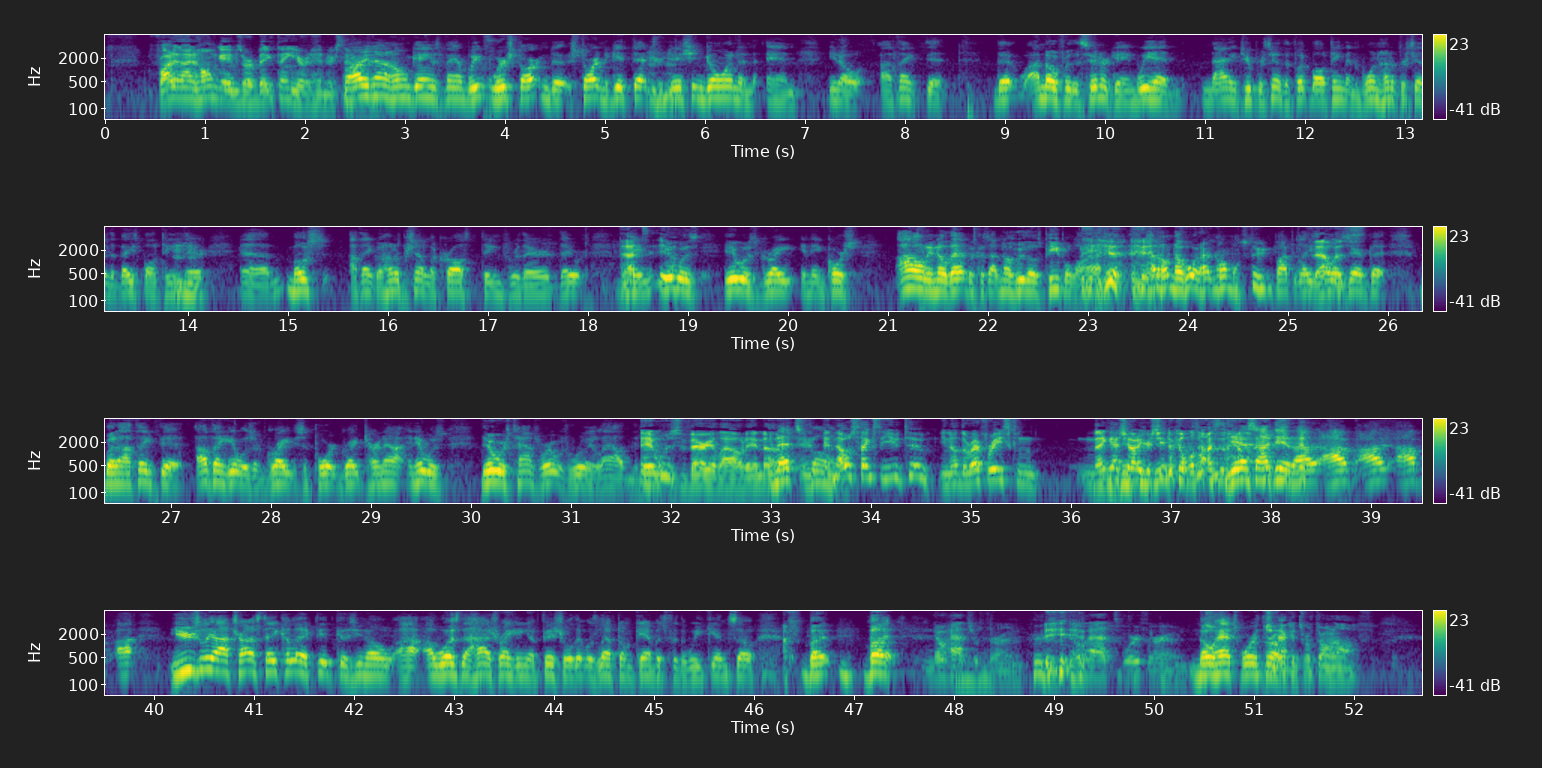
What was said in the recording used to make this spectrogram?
Friday night home games are a big thing here at Hendrix. Friday night home games, man, we we're starting to starting to get that mm-hmm. tradition going, and and you know, I think that that I know for the Centre game we had 92% of the football team and 100% of the baseball team mm-hmm. there. Uh, most, I think, 100% of lacrosse teams were there. They were. That's, I mean, yeah. it was it was great, and then of course. I only know that because I know who those people are. I, I don't know what our normal student population was, was there, but but I think that I think it was a great support, great turnout, and it was there was times where it was really loud. In the it game. was very loud, and, uh, and that's fun. And, and, that was thanks to you too. You know, the referees can they got you out of your seat a couple times. yes, I did. I, I, I, I usually I try to stay collected because you know I, I, was the highest ranking official that was left on campus for the weekend. So, but but no hats were thrown. No hats were thrown. No hats were thrown. Jackets were thrown off.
